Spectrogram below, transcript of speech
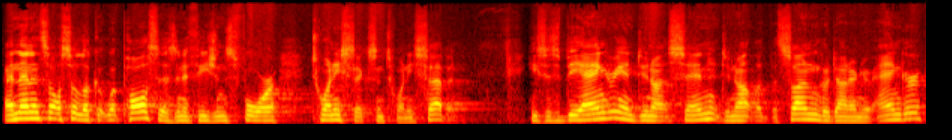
And then let's also look at what Paul says in Ephesians 4 26 and 27. He says, Be angry and do not sin. Do not let the sun go down on your anger,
